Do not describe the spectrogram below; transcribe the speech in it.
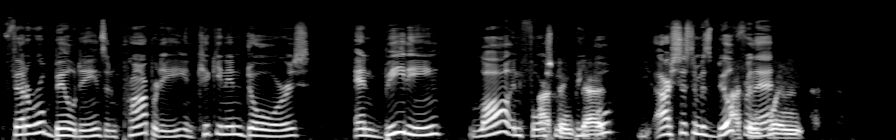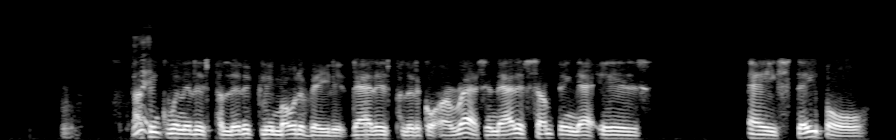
federal buildings and property and kicking in doors and beating law enforcement people? That, Our system is built I for that. When, I think when it is politically motivated, that is political unrest, and that is something that is a staple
